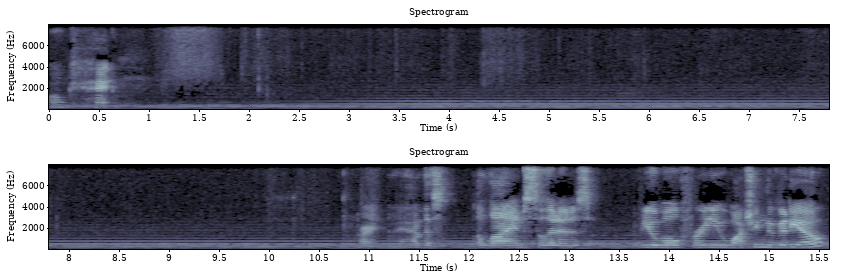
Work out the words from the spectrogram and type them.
Okay. This aligned so that it is viewable for you watching the video.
